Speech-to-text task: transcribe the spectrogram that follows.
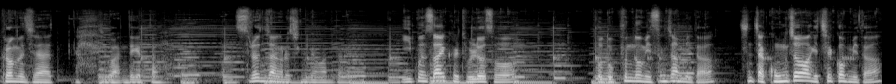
그러면 제가 아, 이거 안 되겠다. 수련장으로 증명한다. 2분 사이클 돌려서 더 높은 놈이 승자입니다. 진짜 공정하게 칠 겁니다.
